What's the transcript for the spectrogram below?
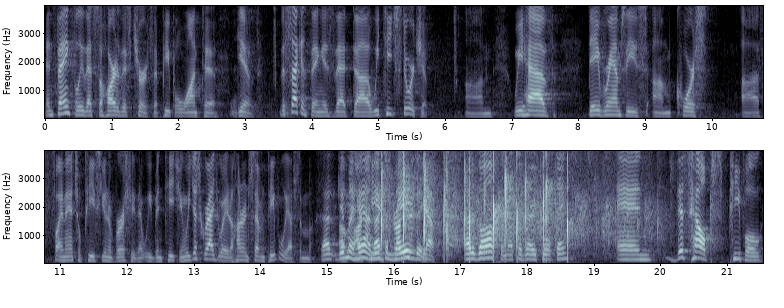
And thankfully, that's the heart of this church that people want to give. The second thing is that uh, we teach stewardship. Um, we have Dave Ramsey's um, course, uh, Financial Peace University, that we've been teaching. We just graduated 107 people. We have some. That, give them a hand. That's amazing. Yeah. That is awesome. That's a very cool thing. And this helps people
